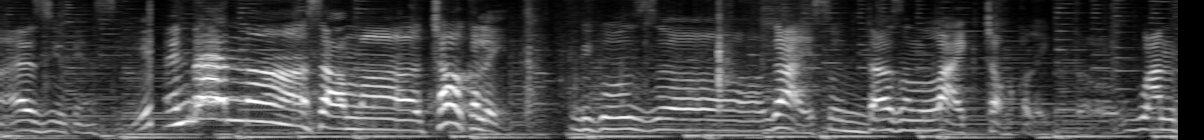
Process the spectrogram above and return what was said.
as you can see. And then uh, some uh, chocolate, because uh, guys, who doesn't like chocolate? one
